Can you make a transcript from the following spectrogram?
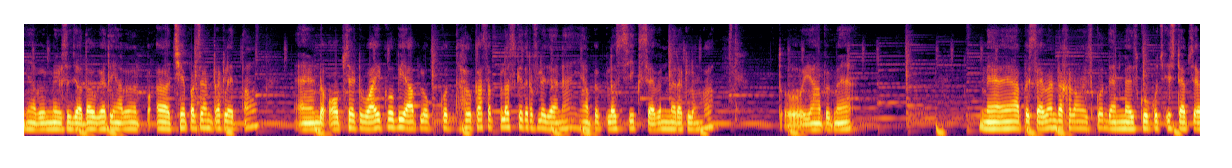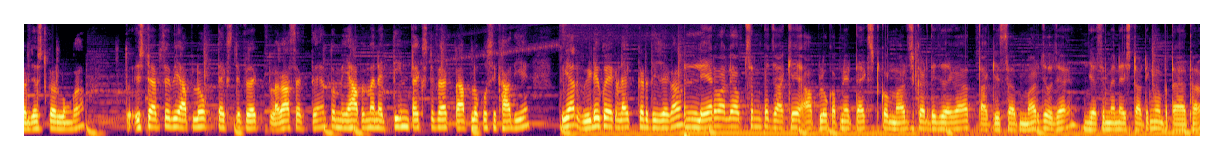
यहाँ पे मेरे से ज़्यादा हो गया तो यहाँ पे मैं छः परसेंट रख लेता हूँ। एंड ऑफसेट वाई को भी आप लोग को हल्का सा प्लस की तरफ़ ले जाना है। यहाँ पे प्लस सिक्स सेवन में रख लूँगा। तो यहाँ पे मैं मैं यहाँ पे सेवन रख रहा हूँ इसको। देन मैं इसको कुछ इस टाइप से एडजस्ट कर लूँगा। तो इस टाइप से भी आप लोग टेक्स्ट इफ़ेक्ट लगा सकते हैं। तो मैं यहाँ पे मैंने तीन टेक्स्ट इफ़ेक्ट आप लोग को सिखा दिए। तो यार वीडियो को एक लाइक कर दीजिएगा। लेयर वाले ऑप्शन पे जाके आप लोग अपने टेक्स्ट को मर्ज कर दीजिएगा, ताकि सब मर्ज हो जाए, जैसे मैंने स्टार्टिंग में बताया था।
